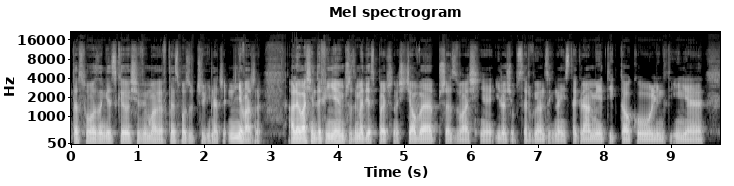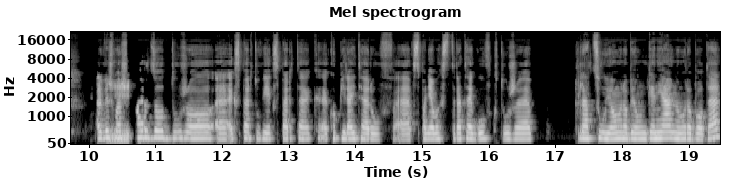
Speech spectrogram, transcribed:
te słowo z angielskiego się wymawia w ten sposób, czy inaczej. Nieważne. Ale właśnie definiujemy przez media społecznościowe, przez właśnie ilość obserwujących na Instagramie, TikToku, LinkedInie. Ale wiesz, masz I- bardzo dużo e, ekspertów i ekspertek, e, copywriterów, e, wspaniałych strategów, którzy pracują, robią genialną robotę,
